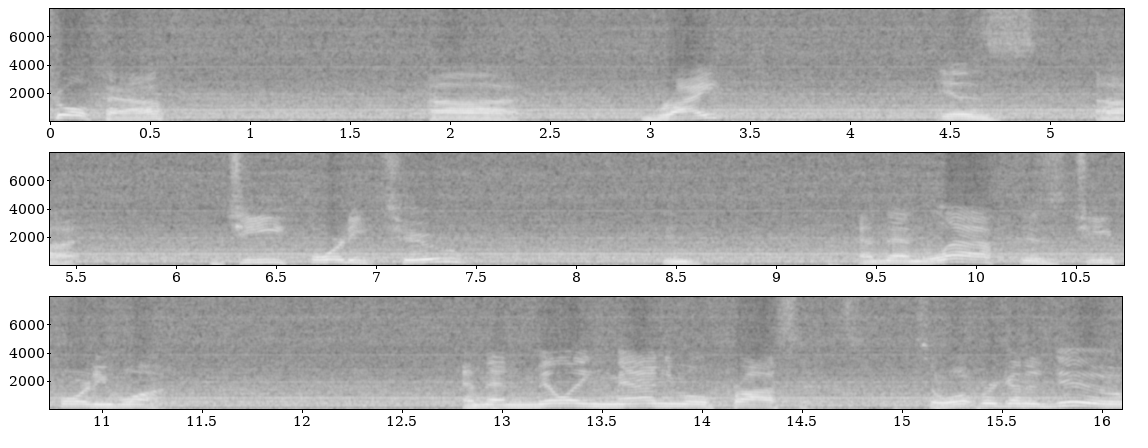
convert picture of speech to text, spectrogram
tool path. Uh, right is uh, G42, and then left is G41. And then milling manual process. So what we're going to do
